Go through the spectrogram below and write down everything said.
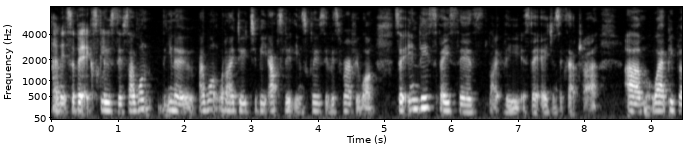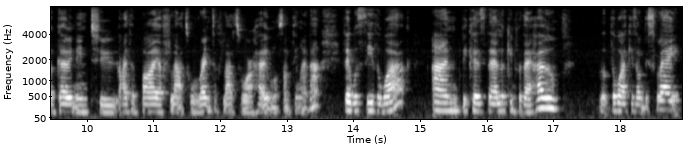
and it's a bit exclusive. So i want you know i want what i do to be absolutely exclusive is for everyone. So in these spaces like the estate agents etc um, where people are going in to either buy a flat or rent a flat or a home or something like that they will see the work. And because they're looking for their home the work is on display.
